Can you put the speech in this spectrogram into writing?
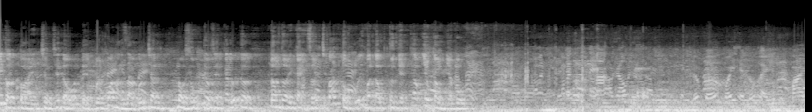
kỹ thuật toàn trường chiến đấu để vượt qua hàng rào mũi chân, nổ súng tiêu diệt các đối tượng, đồng thời cảnh giới cho các tổ mũi vận động thực hiện theo yêu cầu nhiệm vụ. Quấy thì lúc lại bay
